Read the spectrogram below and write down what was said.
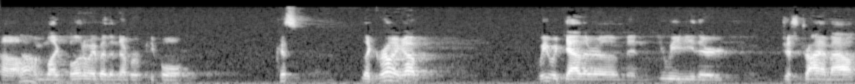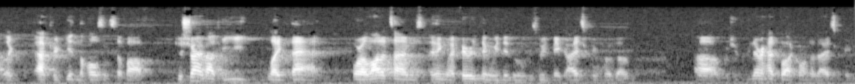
Um, Oh. I'm like blown away by the number of people because, like growing up, we would gather them and we'd either just dry them out, like after getting the holes and stuff off, just dry them out to eat like that. Or a lot of times, I think my favorite thing we did was we'd make ice cream with them, um, which we've never had black walnut ice cream.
